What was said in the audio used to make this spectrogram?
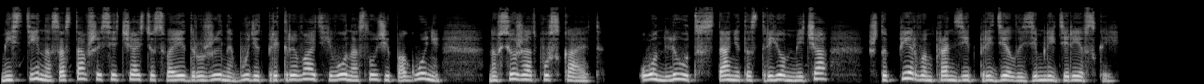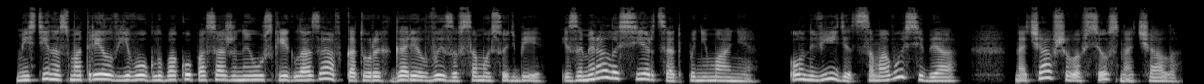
Местина оставшейся частью своей дружины будет прикрывать его на случай погони, но все же отпускает. Он, Люд, станет острием меча, что первым пронзит пределы земли Деревской. Местина смотрел в его глубоко посаженные узкие глаза, в которых горел вызов самой судьбе, и замирало сердце от понимания. Он видит самого себя, начавшего все сначала.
